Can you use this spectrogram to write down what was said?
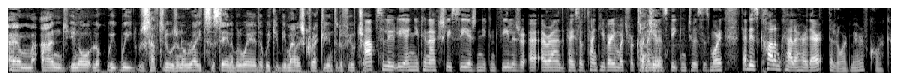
Um, and, you know, look, we, we just have to do it in a right, sustainable way that we can be managed correctly into the future. Absolutely, and you can actually see it and you can feel it a- around the place. Look, thank you very much for coming in and speaking to us this morning. That is Colin Kelleher there, the Lord Mayor of Cork.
